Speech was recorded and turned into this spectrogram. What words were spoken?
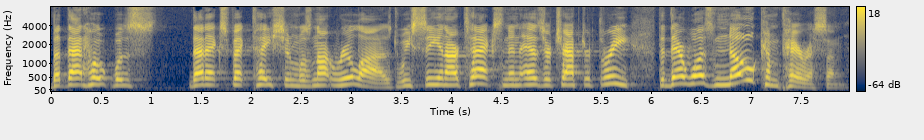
But that hope was that expectation was not realized. We see in our text and in Ezra chapter 3 that there was no comparison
